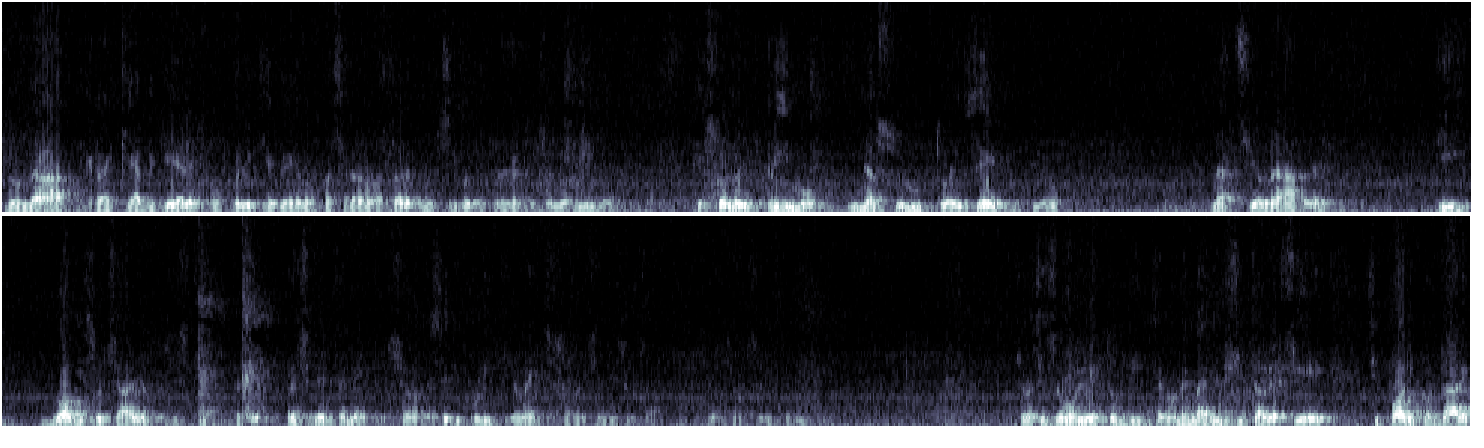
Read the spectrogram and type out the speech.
non ha granché a vedere con quelli che vengono, passeranno la storia come il ciclo del progetto giovanile, che sono il primo in assoluto esempio nazionale di luoghi sociali autogestiti, perché precedentemente ci sono le sedi politiche, non è che ci sono i centri sociali, sono sedi politiche. Cioè lo stesso movimento Beat non è mai riuscito a avere, sì, si può ricordare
